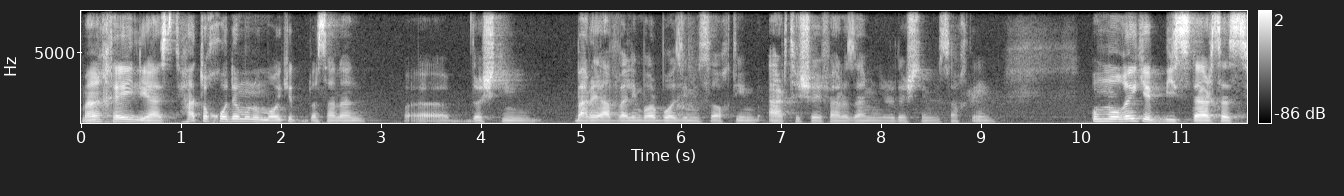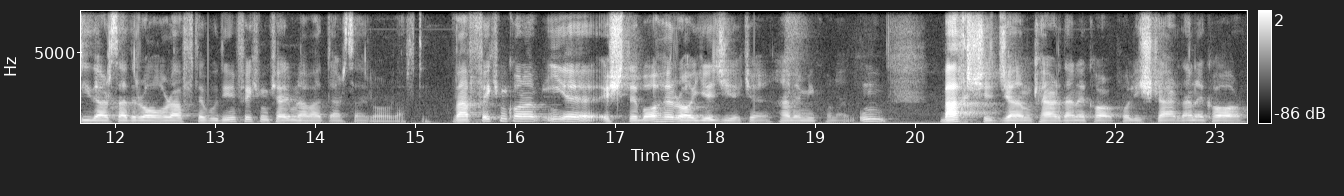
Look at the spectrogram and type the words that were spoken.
من خیلی هست حتی خودمون اون موقعی که مثلا داشتیم برای اولین بار بازی می ساختیم ارتشای فرازمینی رو داشتیم می ساختیم اون موقعی که 20 درصد 30 درصد راه رفته بودیم فکر می‌کردیم 90 درصد راه رفتیم. و فکر می‌کنم این اشتباه رایجیه که همه می‌کنن. اون بخش جمع کردن کار پلیش کردن کار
